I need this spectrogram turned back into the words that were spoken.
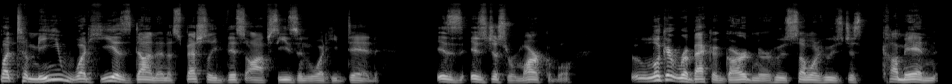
but to me, what he has done, and especially this offseason, what he did, is is just remarkable. Look at Rebekah Gardner, who's someone who's just come in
